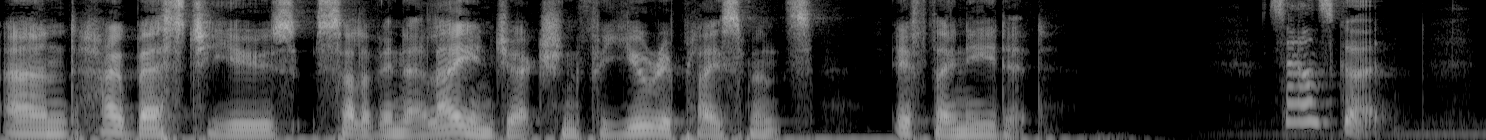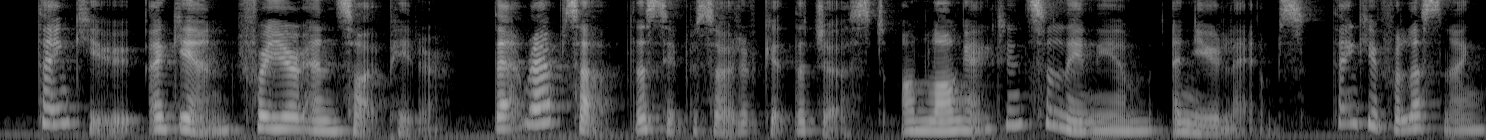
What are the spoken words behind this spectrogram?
and how best to use Selovin LA injection for ewe replacements if they need it. Sounds good. Thank you again for your insight, Peter. That wraps up this episode of Get the Gist on long acting selenium and new lambs. Thank you for listening.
